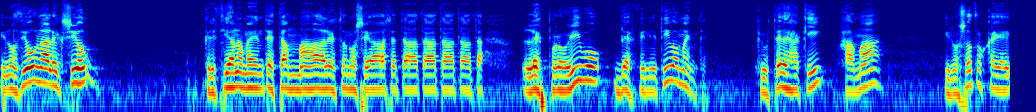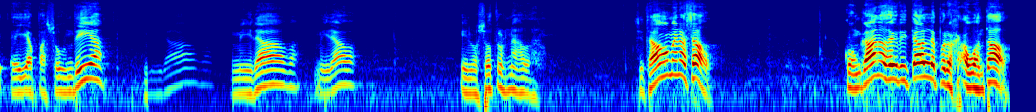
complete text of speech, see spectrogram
y nos dio una lección cristianamente, están mal, esto no se hace, ta, ta, ta, ta, ta les prohíbo definitivamente que ustedes aquí jamás, y nosotros que ella pasó un día, miraba, miraba, miraba, y nosotros nada. Si estábamos amenazados, con ganas de gritarle, pero aguantado.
